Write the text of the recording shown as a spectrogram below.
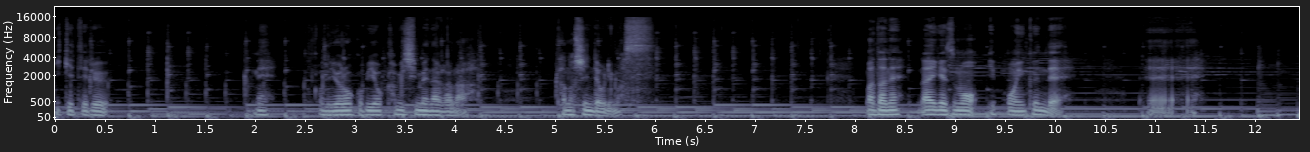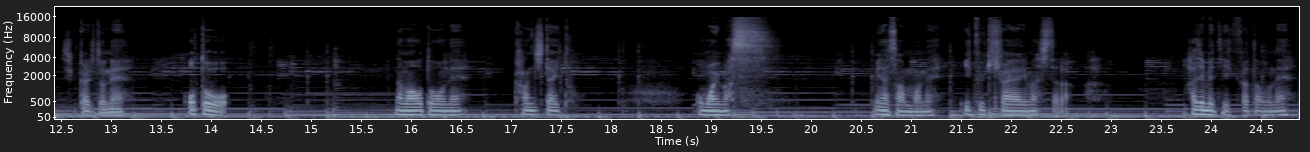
行けてる、ね、この喜びをかみしめながら楽しんでおります。またね、来月も一本行くんで、えーしっかりとね、音を、生音をね、感じたいと思います。皆さんもね、行く機会ありましたら、初めて行く方もね、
